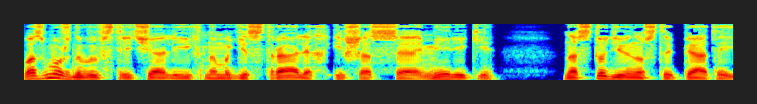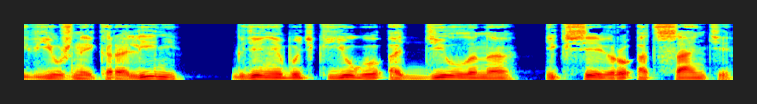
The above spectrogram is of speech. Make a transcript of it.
Возможно, вы встречали их на магистралях и шоссе Америки, на 195-й в Южной Каролине, где-нибудь к югу от Диллана и к северу от Санти,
